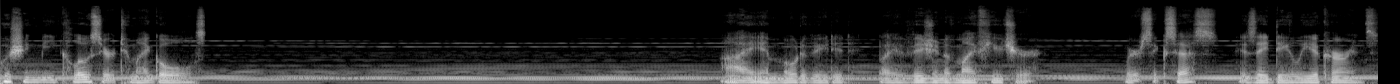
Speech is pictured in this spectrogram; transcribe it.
pushing me closer to my goals. I am motivated by a vision of my future where success is a daily occurrence.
